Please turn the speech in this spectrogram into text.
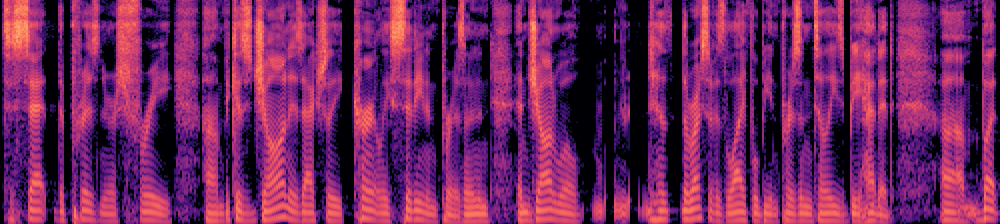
to set the prisoners free um, because John is actually currently sitting in prison and, and John will his, the rest of his life will be in prison until he's beheaded. Um, but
